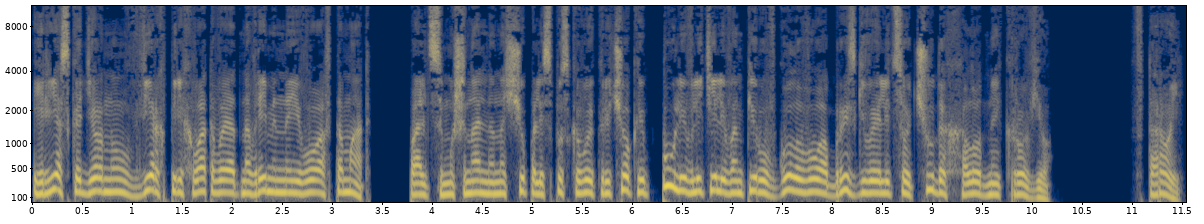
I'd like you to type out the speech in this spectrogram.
и резко дернул вверх, перехватывая одновременно его автомат. Пальцы машинально нащупали спусковой крючок, и пули влетели вампиру в голову, обрызгивая лицо чуда холодной кровью. Второй.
